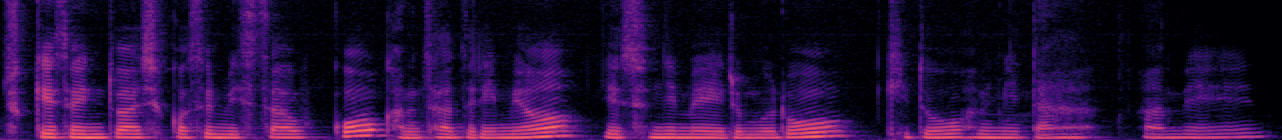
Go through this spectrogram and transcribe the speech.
주께서 인도하실 것을 믿사옵고 감사드리며 예수님의 이름으로 기도합니다. 아멘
